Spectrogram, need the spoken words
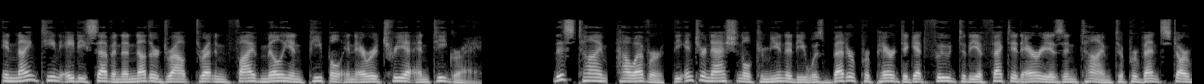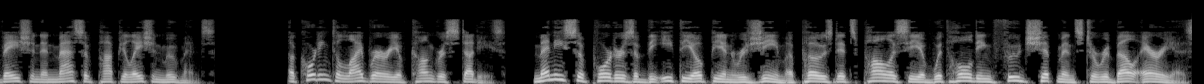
In 1987 another drought threatened 5 million people in Eritrea and Tigray. This time, however, the international community was better prepared to get food to the affected areas in time to prevent starvation and massive population movements. According to Library of Congress studies, Many supporters of the Ethiopian regime opposed its policy of withholding food shipments to rebel areas.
